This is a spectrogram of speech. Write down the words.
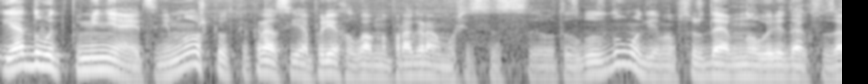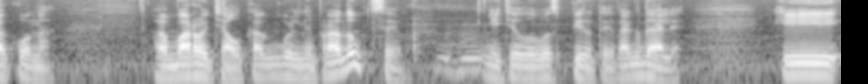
я думаю, это поменяется немножко. Вот как раз я приехал вам на программу сейчас из, вот из Госдумы, где мы обсуждаем новую редакцию закона об обороте алкогольной продукции, этилового спирта и так далее. И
